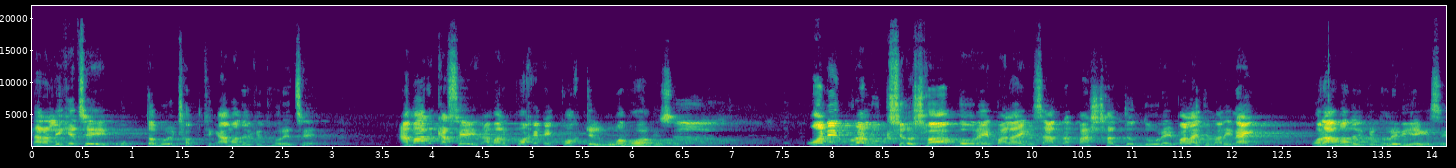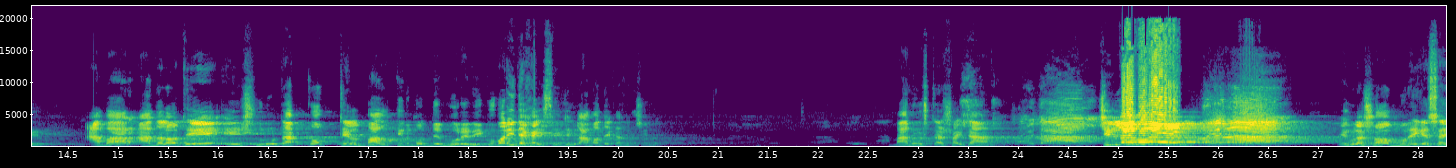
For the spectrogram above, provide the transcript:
তারা লিখেছে গুপ্ত বৈঠক থেকে আমাদেরকে ধরেছে। আমার কাছে আমার পকেটে ককটেল বোমা পাওয়া গেছে। অনেকগুলো লোক ছিল সব দৌড়ে পালাই গেছে। আমরা পাঁচ সাতজন দৌড়ে পালাইতে পারি নাই। ওরা আমাদেরকে ধরে নিয়ে গেছে। আবার আদালতে এই ষোলোটা ককটেল বালতির মধ্যে ভরে রিকভারি দেখাইছে যেগুলো আমাদের কাছে ছিল। মানুষটা শয়তান। চিল্লা বলেন। এগুলা সব মরে গেছে?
